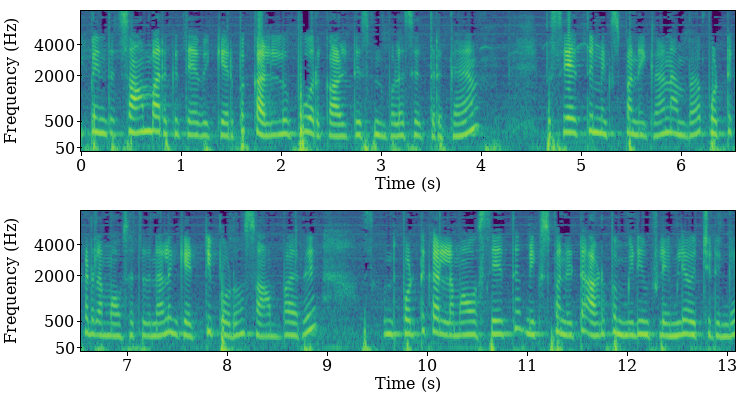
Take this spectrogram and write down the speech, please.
இப்போ இந்த சாம்பாருக்கு தேவைக்கேற்ப கல் உப்பு ஒரு கால் டீஸ்பூன் போல் சேர்த்துருக்கேன். சேர்த்து மிக்ஸ் பண்ணிக்கலாம். நம்ம பொட்டுக்கடலை மாவு சேர்த்ததுனால கெட்டி போடும் சாம்பார். இந்த பொட்டுக்கடலை மாவு சேர்த்து மிக்ஸ் பண்ணிவிட்டு அடுப்பு மீடியம் ஃப்ளேம்லேயே வச்சுடுங்க.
